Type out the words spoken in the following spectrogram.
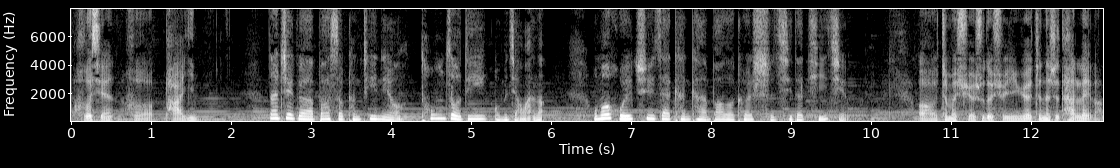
和弦和爬音。那这个 Basso Continuo 通奏低音我们讲完了，我们回去再看看巴洛克时期的提琴。呃，这么学术的学音乐真的是太累了。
